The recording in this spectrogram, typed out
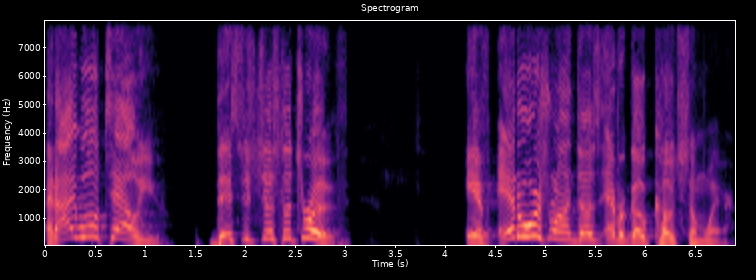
and I will tell you, this is just the truth. If Ed Orgeron does ever go coach somewhere,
